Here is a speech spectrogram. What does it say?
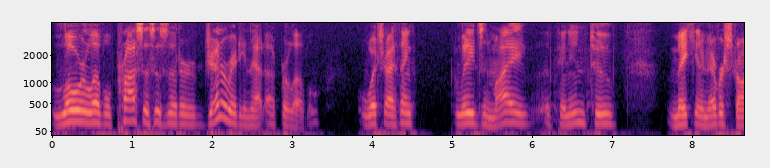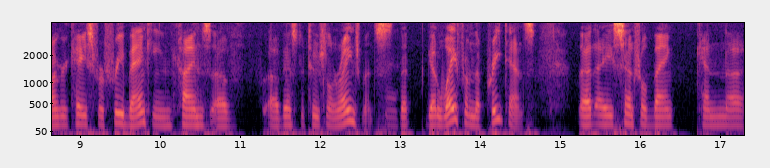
lower level processes that are generating that upper level, which I think leads, in my opinion, to making an ever stronger case for free banking kinds of, of institutional arrangements Yeah. that get away from the pretense that a central bank can uh,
